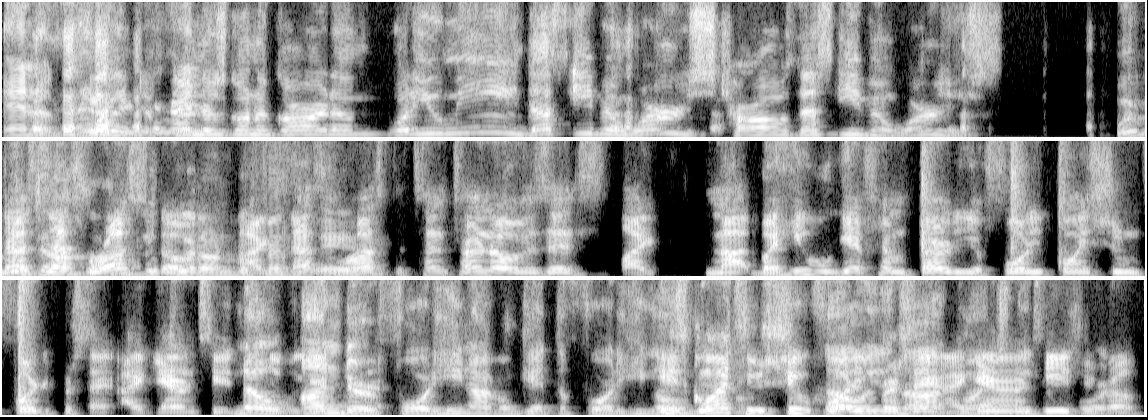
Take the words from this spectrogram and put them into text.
and a Yeah, great defender's going to guard him, what do you mean? That's even worse, Charles. That's even worse. That's did John that's Russ though. on Like that's end? Russ. The ten turnovers is like not, but he will give him thirty or forty points shooting forty percent. I guarantee. you No, will give him under 40. He's not going to get the 40. He He's going to shoot forty he's percent. not I guarantee you, bro.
